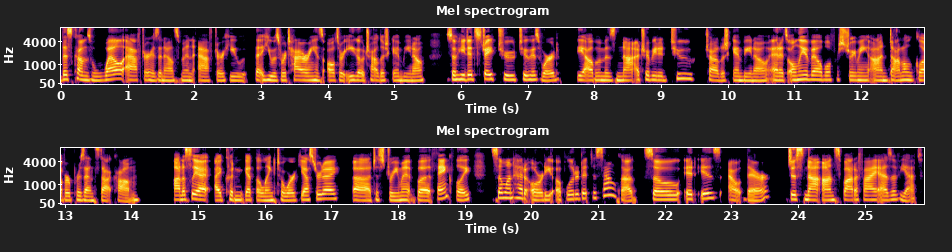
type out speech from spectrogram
This comes well after his announcement after he that he was retiring his alter ego Childish Gambino. So he did stay true to his word. The album is not attributed to Childish Gambino and it's only available for streaming on donaldgloverpresents.com. Honestly, I, I couldn't get the link to work yesterday uh, to stream it, but thankfully, someone had already uploaded it to SoundCloud. So it is out there, just not on Spotify as of yet.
